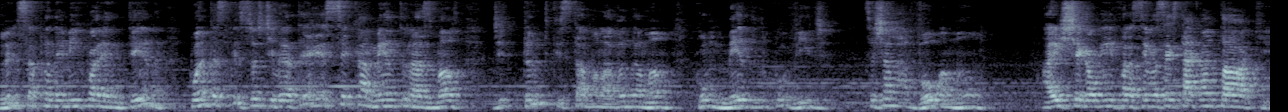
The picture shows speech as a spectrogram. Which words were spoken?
Durante essa pandemia e quarentena, quantas pessoas tiveram até ressecamento nas mãos de tanto que estavam lavando a mão, com medo do Covid? Você já lavou a mão? Aí chega alguém e fala assim: você está com toque.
